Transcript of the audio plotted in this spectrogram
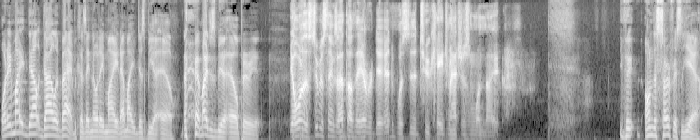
or they might dial, dial, it back because they know they might. That might just be a L. it might just be a L. Period. Yeah, one of the stupidest things I thought they ever did was do the two cage matches in one night. The, on the surface, yeah.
